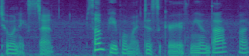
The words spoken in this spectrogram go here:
to an extent. Some people might disagree with me on that, but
